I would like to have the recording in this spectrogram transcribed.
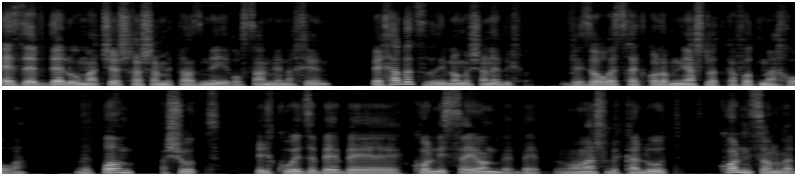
איזה הבדל לעומת שיש לך שם את רז מאיר או סן מנחם? באחד הצדדים לא משנה בכלל. וזה הורס לך את כל הבנייה של התקפות מאחורה. ופה פשוט פירקו את זה בכל ניסיון, ממש בקלות. כל ניסיון, אבל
